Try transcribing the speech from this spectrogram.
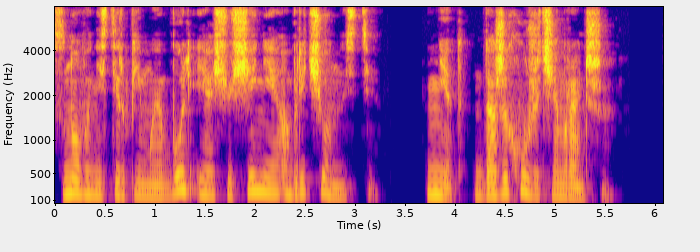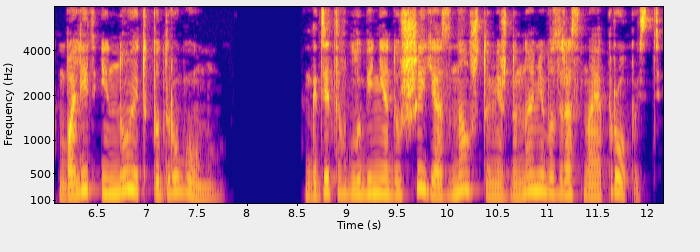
Снова нестерпимая боль и ощущение обреченности. Нет, даже хуже, чем раньше. Болит и ноет по-другому. Где-то в глубине души я знал, что между нами возрастная пропасть,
